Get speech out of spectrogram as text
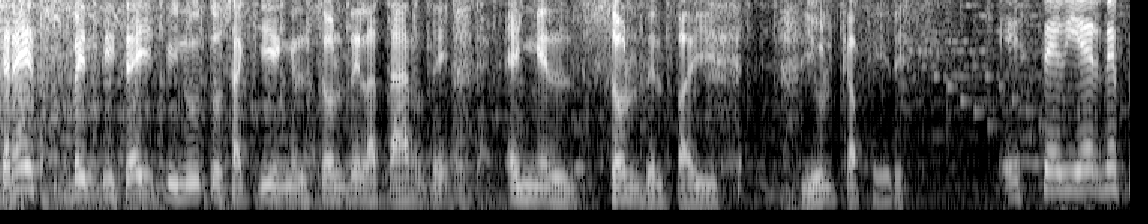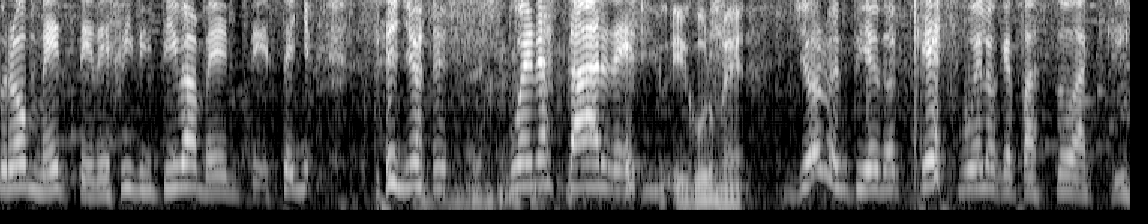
Tres 26 minutos aquí en el sol de la tarde, en el sol del país. Diulca Pérez. Este viernes promete, definitivamente. Señor, señores, buenas tardes. Y gourmet. Yo no entiendo qué fue lo que pasó aquí.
